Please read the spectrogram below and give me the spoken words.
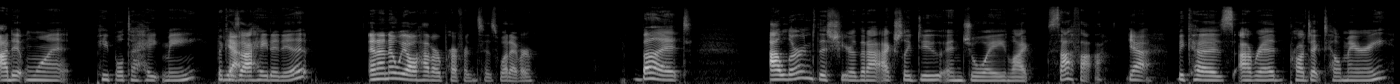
I didn't want people to hate me because Yeah. I hated it. And I know we all have our preferences, whatever. But I learned this year that I actually do enjoy like sci fi Yeah. Because I read Project Hail Mary,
